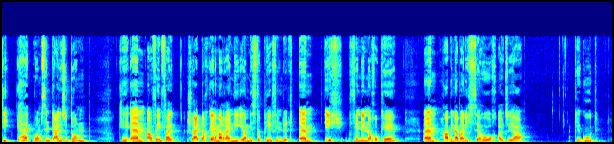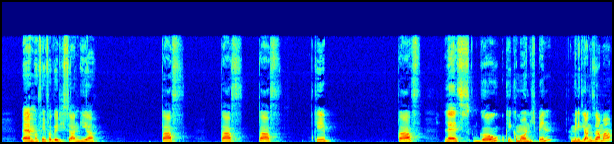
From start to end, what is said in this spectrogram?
die, hä, warum sind die alle so dumm? Okay, ähm, auf jeden Fall, schreibt doch gerne mal rein, wie ihr Mr. P findet. Ähm, ich finde ihn noch okay. Ähm, habe ihn aber nicht sehr hoch, also ja. Okay, gut. Ähm, auf jeden Fall würde ich sagen hier Buff, Buff, Buff. Okay. Buff. Let's go. Okay, come on, ich bin ein wenig langsamer.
